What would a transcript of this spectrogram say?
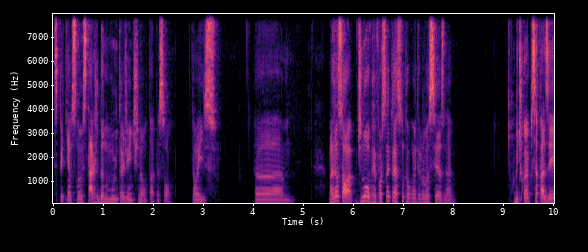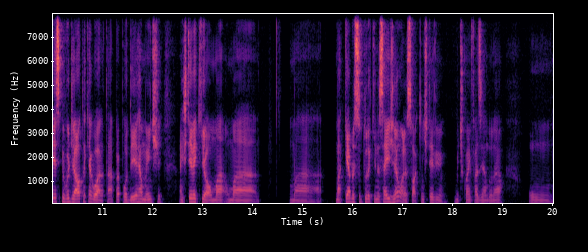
Esse pequenos não está ajudando muito a gente não, tá, pessoal? Então é isso. Uh... Mas olha só, de novo, reforçando aquele assunto que eu comentei para vocês, né? O Bitcoin precisa fazer esse pivô de alta aqui agora, tá? Para poder realmente. A gente teve aqui, ó, uma, uma, uma, uma quebra estrutura aqui nessa região. Olha só, aqui a gente teve o Bitcoin fazendo, né? Um.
